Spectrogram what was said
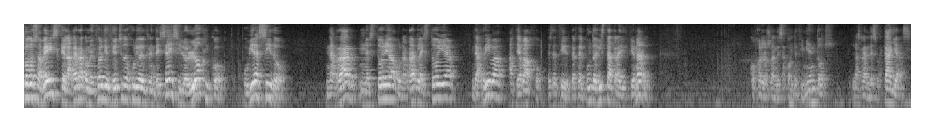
Todos sabéis que la guerra comenzó el 18 de julio del 36 y lo lógico hubiera sido narrar una historia o narrar la historia de arriba hacia abajo, es decir, desde el punto de vista tradicional. Coger los grandes acontecimientos, las grandes batallas,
